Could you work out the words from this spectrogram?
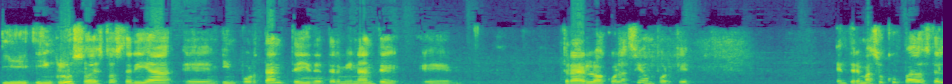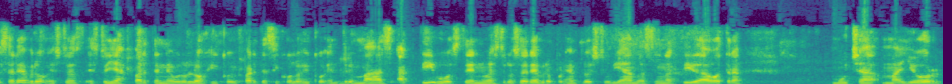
y incluso esto sería eh, importante y determinante eh, traerlo a colación porque entre más ocupado esté el cerebro, esto, es, esto ya es parte neurológico y parte psicológico, entre más activo esté nuestro cerebro, por ejemplo, estudiando, haciendo una actividad u otra, mucha mayor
